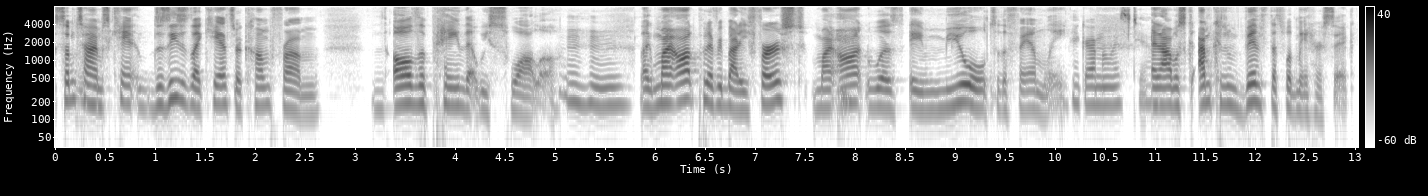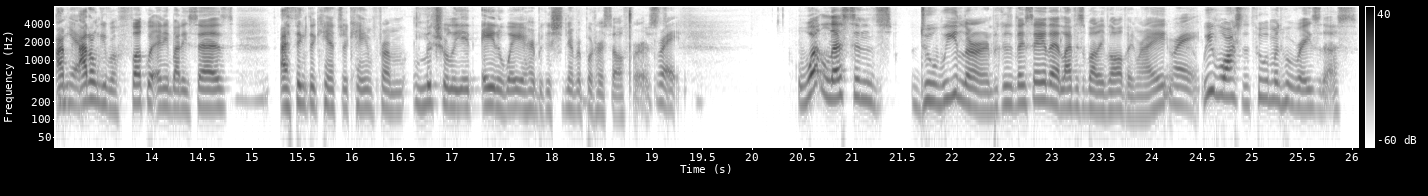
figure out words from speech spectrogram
sometimes can- diseases like cancer come from all the pain that we swallow. Mm-hmm. Like my aunt put everybody first. My aunt was a mule to the family. My grandma was too. And I was I'm convinced that's what made her sick. I'm, Yeah. I don't give a fuck what anybody says. I think the cancer came from literally it ate away at her because she never put herself first right. what lessons do we learn? Because they say that life is about evolving, right? Right. We've watched the two women who raised us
